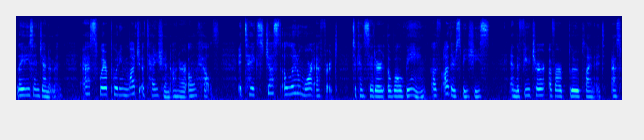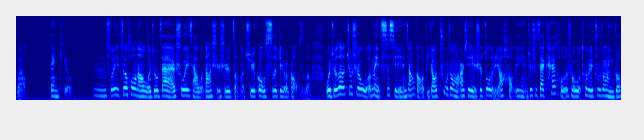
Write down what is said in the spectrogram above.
Ladies and gentlemen, as we're putting much attention on our own health, it takes just a little more effort to consider the well-being of other species and the future of our blue planet as well. Thank you. 嗯，所以最后呢，我就再来说一下我当时是怎么去构思这个稿子的。我觉得就是我每次写演讲稿比较注重，而且也是做的比较好的一点，就是在开头的时候，我特别注重一个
